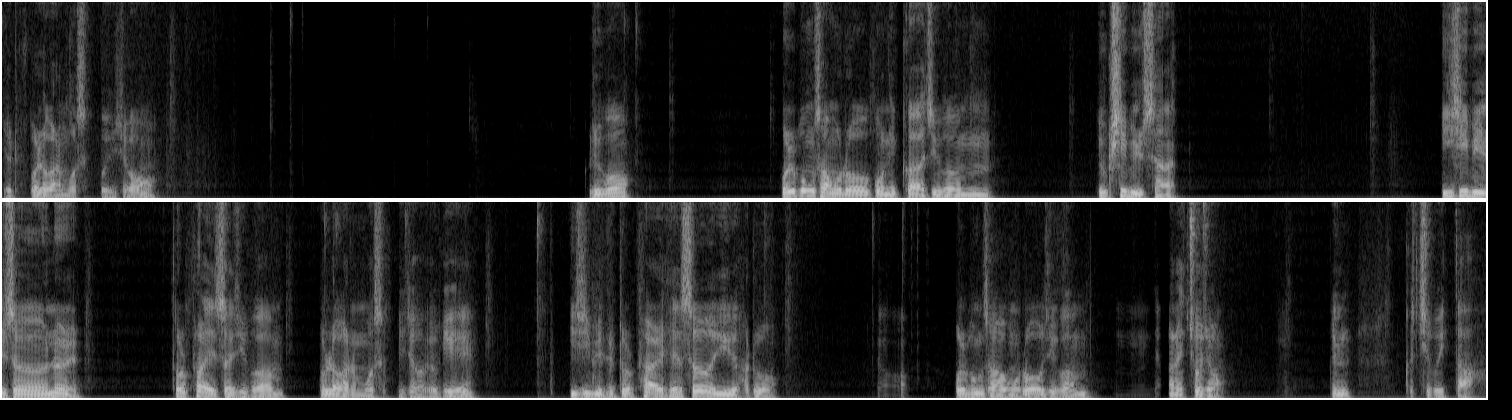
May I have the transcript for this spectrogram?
이렇게 올라가는 모습 보이죠. 그리고 월봉상으로 보니까 지금 61선 21선을 돌파해서 지금 올라가는 모습이죠. 여기 21을 돌파해서 이 하루 어, 월봉상으로 지금 약간의 조정을 거치고 있다.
